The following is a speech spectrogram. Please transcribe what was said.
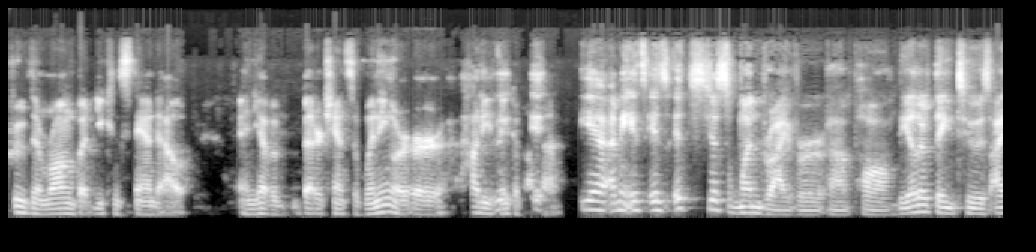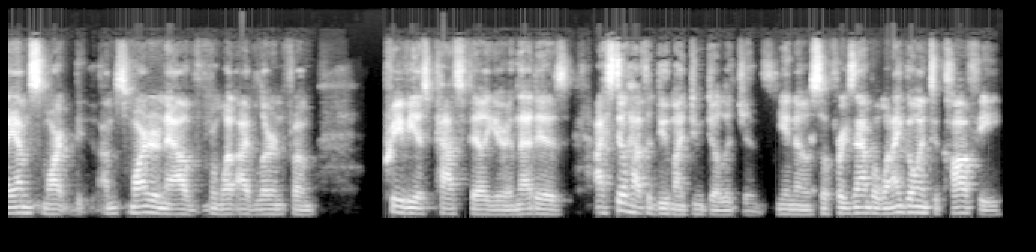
prove them wrong, but you can stand out and you have a better chance of winning. Or, or how do you think about it, that? Yeah, I mean, it's it's it's just one driver, uh, Paul. The other thing too is I am smart. I'm smarter now from what I've learned from previous past failure, and that is I still have to do my due diligence. You know, so for example, when I go into coffee,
